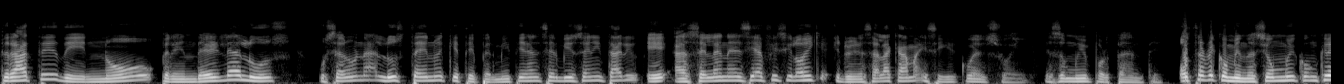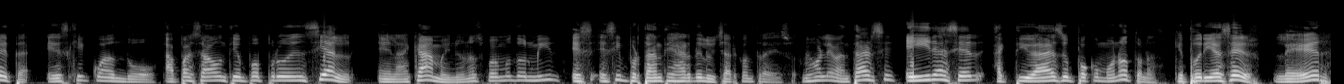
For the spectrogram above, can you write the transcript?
Trate de no prender la luz usar una luz tenue que te permite ir al servicio sanitario, eh, hacer la necesidad fisiológica y regresar a la cama y seguir con el sueño. Eso es muy importante. Otra recomendación muy concreta es que cuando ha pasado un tiempo prudencial en la cama y no nos podemos dormir, es, es, importante dejar de luchar contra eso. Mejor levantarse e ir a hacer actividades un poco monótonas. ¿Qué podría ser? Leer,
